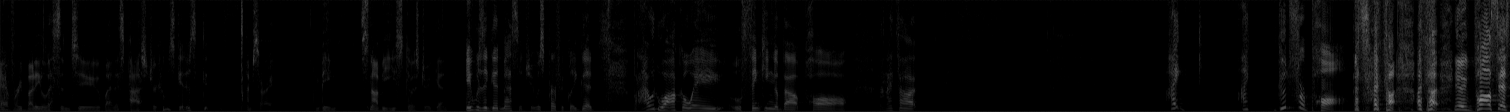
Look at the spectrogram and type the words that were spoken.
everybody listened to by this pastor who was good. Was good. I'm sorry, I'm being snobby East Coaster again. It was a good message. It was perfectly good. But I would walk away thinking about Paul, and I thought, I I, good for Paul. That's what I thought. I thought, you know, Paul says,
